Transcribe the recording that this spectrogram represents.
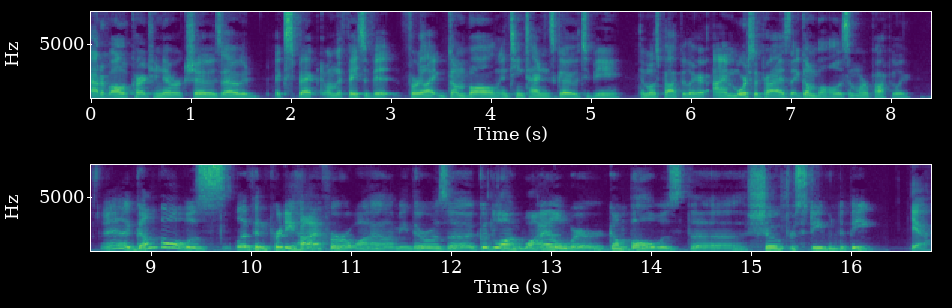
out of all of Cartoon Network shows, I would expect on the face of it for like Gumball and Teen Titans Go to be the most popular. I'm more surprised that Gumball isn't more popular. Yeah, Gumball was living pretty high for a while. I mean, there was a good long while where Gumball was the show for Steven to beat. Yeah.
